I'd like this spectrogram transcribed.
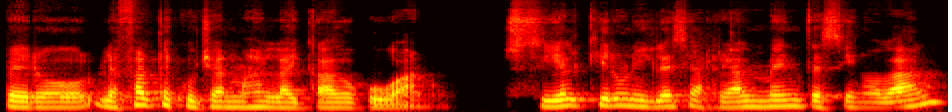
pero le falta escuchar más al laicado cubano. Si él quiere una iglesia realmente sinodal,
